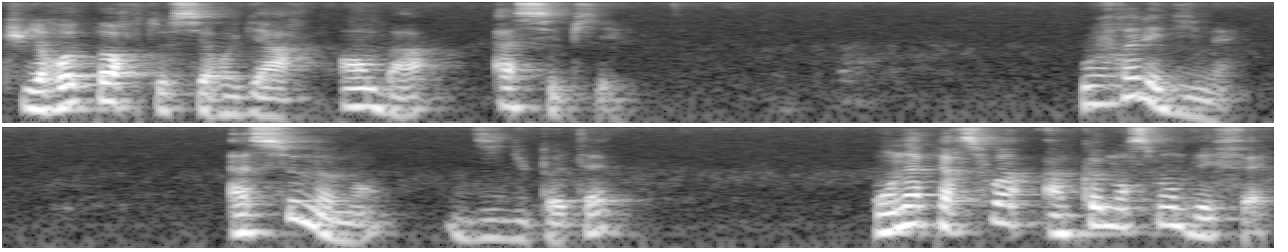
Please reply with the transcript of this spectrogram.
puis reporte ses regards en bas à ses pieds. Ouvrez les guillemets. À ce moment, dit Dupotet, on aperçoit un commencement d'effet.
